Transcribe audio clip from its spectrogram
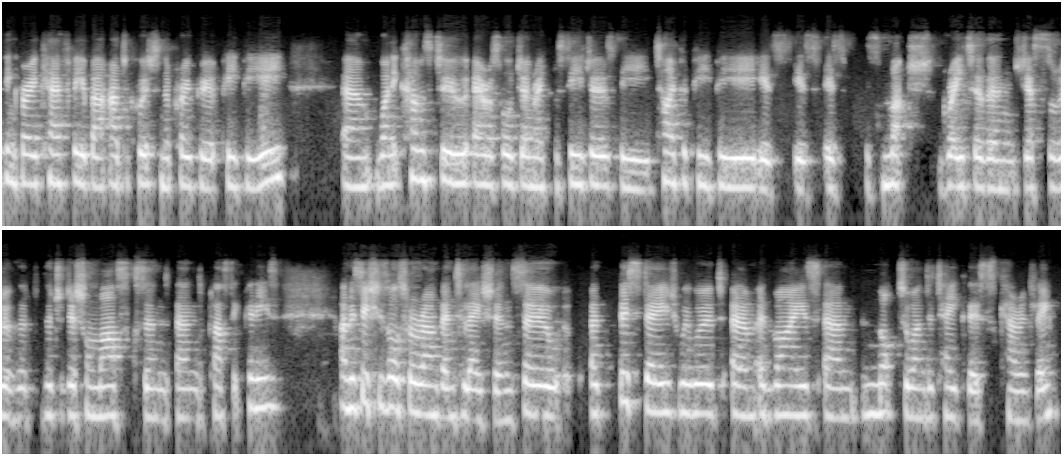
think very carefully about adequate and appropriate PPE. Um, when it comes to aerosol generated procedures, the type of PPE is, is, is, is much greater than just sort of the, the traditional masks and, and plastic pinnies. And there's issues also around ventilation. So at this stage, we would um, advise um, not to undertake this currently.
